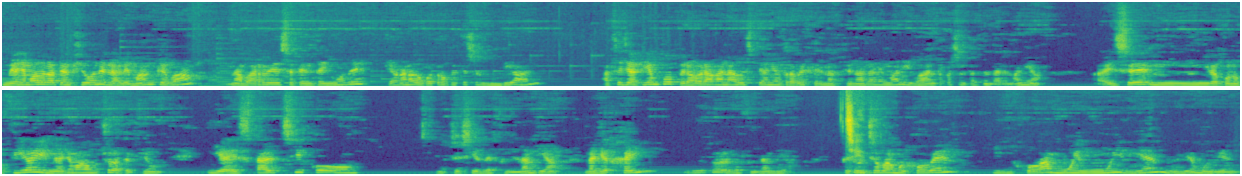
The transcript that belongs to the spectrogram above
me ha llamado la atención el alemán que va, Navarre 79, que ha ganado cuatro veces el mundial, hace ya tiempo, pero ahora ha ganado este año otra vez el nacional alemán y va en representación de Alemania. A ese ni lo conocía y me ha llamado mucho la atención. Y está el chico, no sé si es de Finlandia, Najerheim, yo creo que es de Finlandia. Es un chaval muy joven y juega muy, muy bien, muy bien, muy bien.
